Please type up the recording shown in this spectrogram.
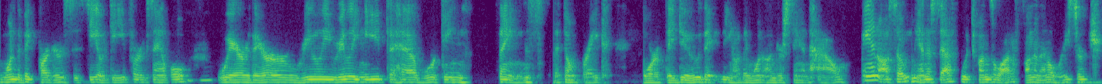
one of the big partners is dod for example mm-hmm. where they're really really need to have working things that don't break or if they do they you know they want to understand how. And also nsf which funds a lot of fundamental research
